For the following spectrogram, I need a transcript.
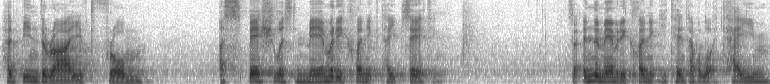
had been derived from a specialist memory clinic type setting. So in the memory clinic, you tend to have a lot of time.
